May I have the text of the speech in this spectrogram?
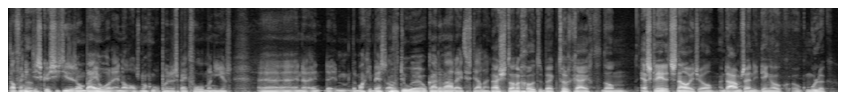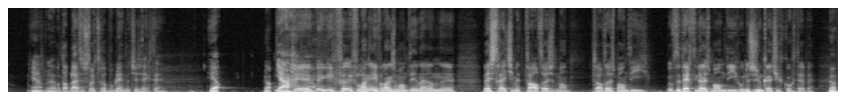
Dat vind ik Ja. discussies die er dan bij horen. En dan alsnog op een respectvolle manier. Eh, en, da- en da- dan mag je best af en toe eh, elkaar de waarheid vertellen. Maar als je dan een grote bek terugkrijgt, dan escaleert het snel, weet je wel. En daarom zijn die dingen ook, ook moeilijk. Ja. Ja. want dat blijft een structureel probleem dat je zegt, hè. Ja, ik, eh, ik, ik, ik, ik verlang even langzamerhand in naar een eh, wedstrijdje met 12.000 man. 12.000 man die, of de 13.000 man die gewoon een seizoenkaartje gekocht hebben. Ja.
